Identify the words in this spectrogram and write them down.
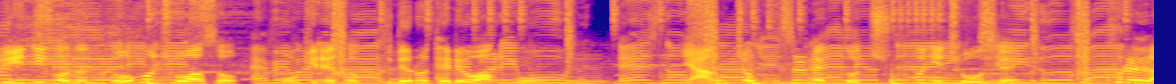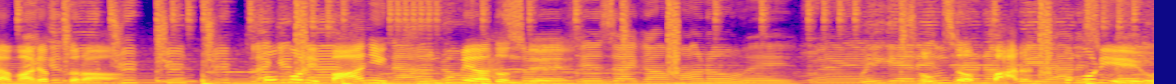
리디거는 너무 좋아서 독일에서 그대로 데려왔고 양쪽 풀백도 충분히 좋은데 쿠쿠렐라 마렵더라. 포몰이 많이 궁금해하던데. 좀 더 빠른 포몰이에요.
